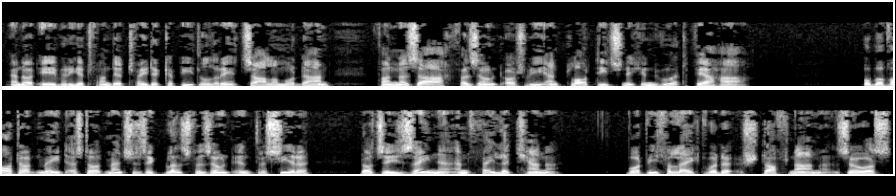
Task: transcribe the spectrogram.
En dat everiet van het tweede kapitel redt Salomo dan van zaak verzoend als wie een plotdienst niet een woord voor haar. Aber wat dat meent is dat mensen zich bloos verzoend interesseren dat ze zijne en vele kennen. Wat wie vielleicht worden stof namen, zoals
